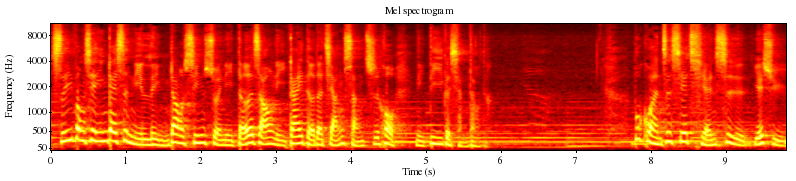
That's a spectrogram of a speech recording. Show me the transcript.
十一奉献应该是你领到薪水，你得着你该得的奖赏之后，你第一个想到的。不管这些钱是，也许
